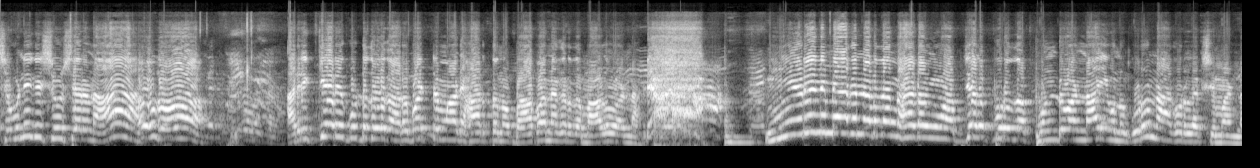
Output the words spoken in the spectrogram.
ಶಿವನಿಗೆ ಶಿವಶರಣ. ಹೌದು. ಅರಿಕೇರಿ ಗುಡ್ಡದೊಳಗ ಅರಬಟ್ಟು ಮಾಡಿ ಹಾಡ್ತಾನ ಬಾಬಾನಗರದ ಮಾಳು ಅಣ್ಣ ನೀರಿನ ಮ್ಯಾಗ ನಡೆದಂಗ ಹಾಡವ ಅಫ್ಜಲ್ಪುರದ ಪುಂಡು ಅಣ್ಣ ಇವನು ಗುರು ನಾಗೂರು ಲಕ್ಷ್ಮಣ್ಣ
